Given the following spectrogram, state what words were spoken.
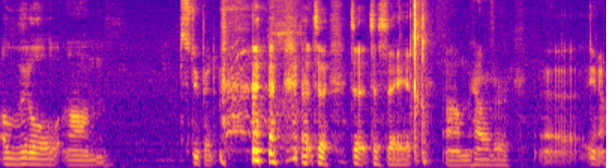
a little um, stupid to, to, to say it. Um, however, uh, you know,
